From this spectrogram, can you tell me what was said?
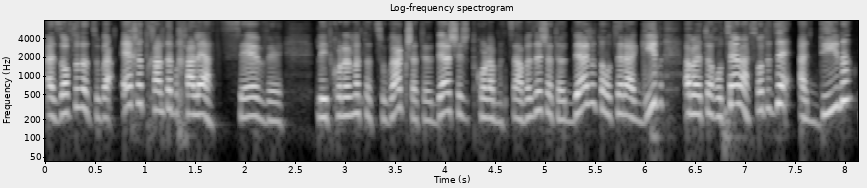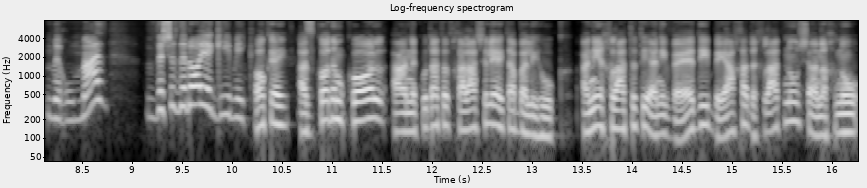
עזוב את התצוגה, איך התחלת בכלל לעצב ולהתכונן לתצוגה, כשאתה יודע שיש את כל המצב הזה, שאתה יודע שאתה רוצה להגיב, אבל אתה רוצה לעשות את זה עדין, מרומז, ושזה לא יהיה גימיק. אוקיי, אז קודם כל, הנקודת התחלה שלי הייתה בליהוק. אני החלטתי, אני ואדי, ביחד החלטנו שאנחנו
